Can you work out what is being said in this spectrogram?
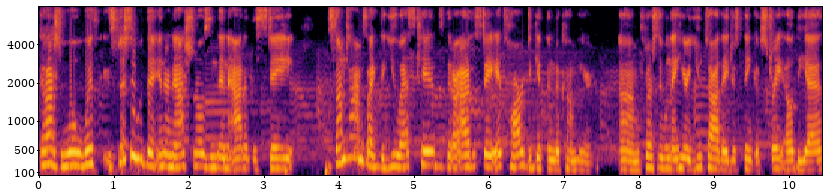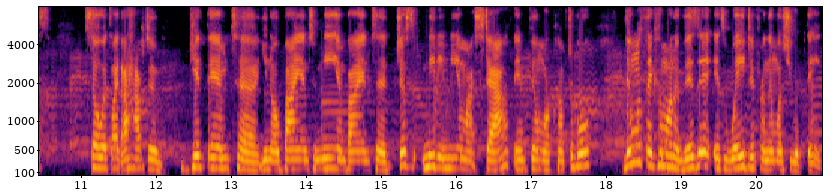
Gosh, well, with especially with the internationals and then out of the state, sometimes like the U.S. kids that are out of the state, it's hard to get them to come here. Um, especially when they hear Utah, they just think of straight LDS. So it's like I have to get them to, you know, buy into me and buy into just meeting me and my staff and feel more comfortable. Then once they come on a visit, it's way different than what you would think.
